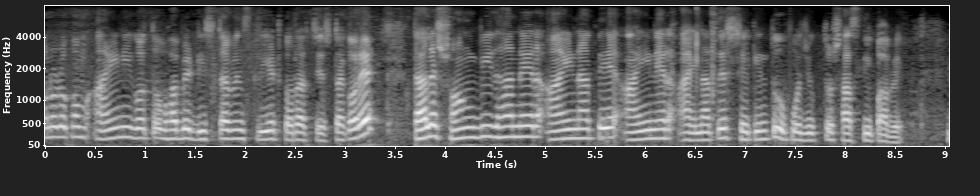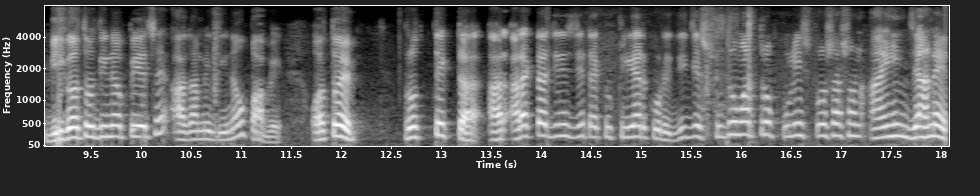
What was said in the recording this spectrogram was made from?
কোনো রকম আইনিগতভাবে ডিস্টারবেন্স ক্রিয়েট করার চেষ্টা করে, তাহলে সংবিধানের আয়নাতে, আইনের আয়নাতে সে কিন্তু উপযুক্ত শাস্তি পাবে। বিগত দিনেও পেয়েছে, আগামী দিনেও পাবে। অতএব প্রত্যেকটা, আর আরেকটা জিনিস যেটা একটু ক্লিয়ার করে দিই যে শুধুমাত্র পুলিশ প্রশাসন আইন জানে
